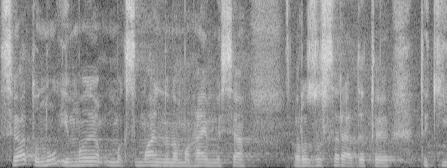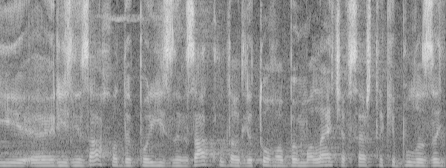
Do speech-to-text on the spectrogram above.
свято. Ну і ми максимально намагаємося розосередити такі е, різні заходи по різних закладах для того, аби малеча все ж таки була задіяна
